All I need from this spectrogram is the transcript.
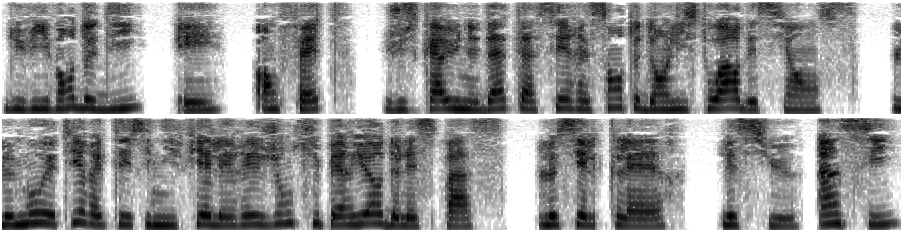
du vivant de Di, et, en fait, jusqu'à une date assez récente dans l'histoire des sciences. Le mot étir était signifiait les régions supérieures de l'espace, le ciel clair, les cieux. Ainsi,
